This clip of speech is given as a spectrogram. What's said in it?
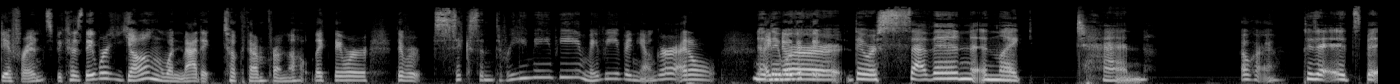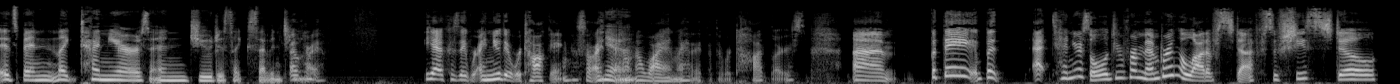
difference because they were young when Madoc took them from the like they were they were six and three maybe maybe even younger. I don't. No, I they know were that they, were seven and like ten. okay. Because it, it's been it's been like ten years and Jude is like seventeen. Okay. Yeah, because they were. I knew they were talking, so I, I don't know why in my head I thought they were toddlers. Um, but they, but at ten years old, you're remembering a lot of stuff. So she's still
